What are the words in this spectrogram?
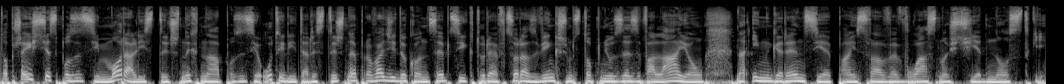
To przejście z pozycji moralistycznych na pozycje utylitarystyczne prowadzi do koncepcji, które w coraz większym stopniu zezwalają na ingerencję państwa we własność własność jednostki.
